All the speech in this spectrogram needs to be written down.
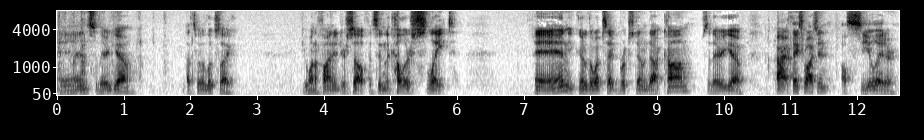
And so there you go. That's what it looks like. If you want to find it yourself, it's in the color slate. And you can go to the website brookstone.com. So there you go. All right, thanks for watching. I'll see you later.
